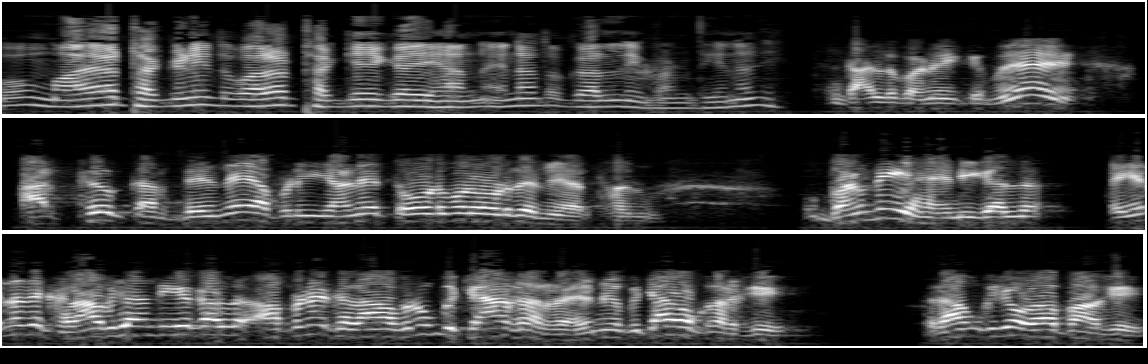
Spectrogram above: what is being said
ਉਹ ਮਾਇਆ ਠੱਗਣੀ ਦੁਆਰਾ ਠੱਗੇ ਗਏ ਹਨ। ਇਹਨਾਂ ਤੋਂ ਗੱਲ ਨਹੀਂ ਬਣਦੀ ਹੈ ਨਾ ਜੀ। ਗੱਲ ਬਣੇ ਕਿਵੇਂ? ਅਰਥ ਕਰਦੇ ਨੇ ਆਪਣੀ ਜਾਣੇ ਤੋੜ ਮਰੋੜਦੇ ਨੇ ਅਰਥਾਂ ਨੂੰ। ਬਣਦੀ ਹੈ ਨਹੀਂ ਗੱਲ। ਇਹਨਾਂ ਦੇ ਖਿਲਾਫ ਜਾਂਦੀ ਹੈ ਗੱਲ। ਆਪਣੇ ਖਿਲਾਫ ਨੂੰ ਬਚਾਅ ਕਰ ਰਹੇ ਨੇ ਬਚਾਓ ਕਰਕੇ। ਰਾਮ ਘਝੋਲਾ ਪਾ ਕੇ।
